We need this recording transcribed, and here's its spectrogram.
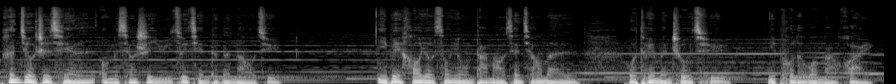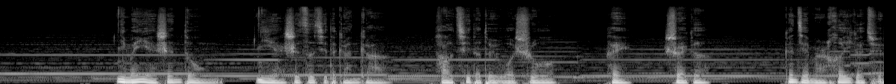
很久之前我们相识于最简单的闹剧，你被好友怂恿大冒险敲门，我推门出去，你扑了我满怀。你眉眼生动，你掩饰自己的尴尬，好气的对我说：“嘿，帅哥，跟姐妹喝一个去。”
